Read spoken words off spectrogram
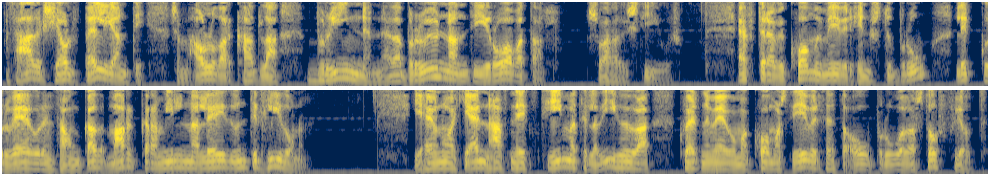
Það er sjálf beljandi sem álvar kalla brínen eða brunandi í Rófadal, svaraði Stígur. Eftir að við komum yfir hinstu brú, liggur vegurinn þangað margra mílna leið undir hlýðunum. Ég hef nú ekki enn haft neitt tíma til að íhuga hvernig við hefum að komast yfir þetta óbrúaða stórfljót,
